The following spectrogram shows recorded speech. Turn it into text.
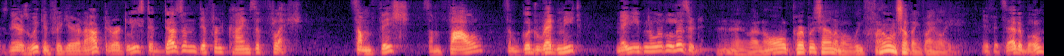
As near as we can figure it out, there are at least a dozen different kinds of flesh. Some fish, some fowl, some good red meat, maybe even a little lizard. Well, an all-purpose animal. We found something finally. If it's edible,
